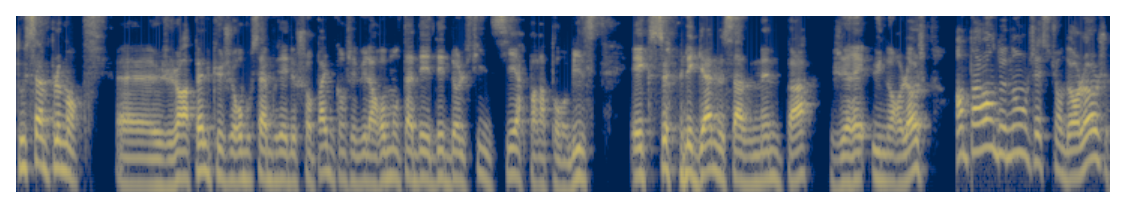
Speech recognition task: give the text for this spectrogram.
tout simplement. Euh, je rappelle que j'ai reboussé la bouteille de champagne quand j'ai vu la remontade des Dolphins hier par rapport aux Bills et que les gars ne savent même pas gérer une horloge. En parlant de non-gestion d'horloge,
